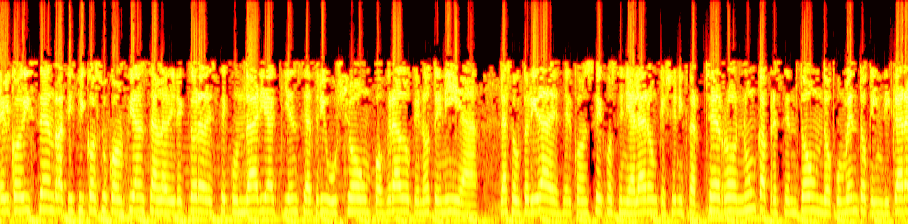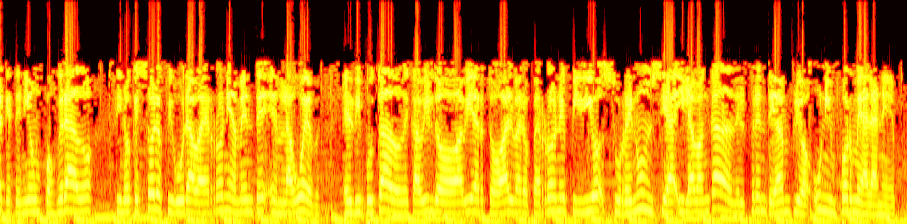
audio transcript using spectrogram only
El Codicen ratificó su confianza en la directora de secundaria, quien se atribuyó un posgrado que no tenía. Las autoridades del Consejo señalaron que Jennifer Cherro nunca presentó un documento que indicara que tenía un posgrado, sino que solo figuraba erróneamente en la web. El diputado de Cabildo Abierto, Álvaro Perrone, pidió su renuncia y la bancada del Frente Amplio un informe a la NEP.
